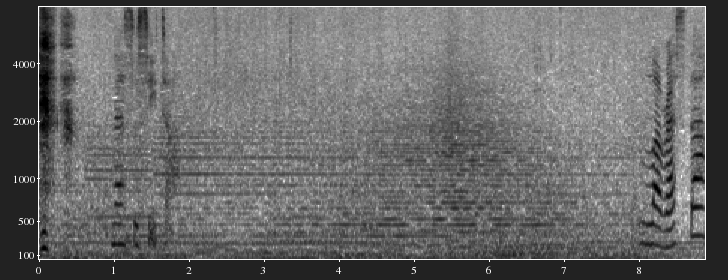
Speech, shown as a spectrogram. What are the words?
Necesita. La resta?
